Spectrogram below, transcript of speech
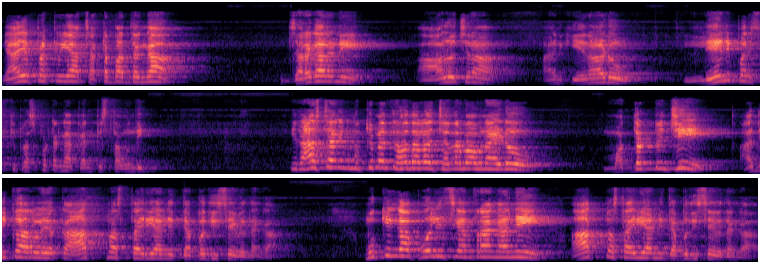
న్యాయ ప్రక్రియ చట్టబద్ధంగా జరగాలని ఆ ఆలోచన ఆయనకి ఏనాడు లేని పరిస్థితి ప్రస్ఫుటంగా కనిపిస్తూ ఉంది. ఈ రాష్ట్రానికి ముఖ్యమంత్రి హోదాలో చంద్రబాబు నాయుడు మొదటి నుంచి అధికారుల యొక్క ఆత్మస్థైర్యాన్ని దెబ్బతీసే విధంగా ముఖ్యంగా పోలీసు యంత్రాంగాన్ని ఆత్మస్థైర్యాన్ని దెబ్బతీసే విధంగా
